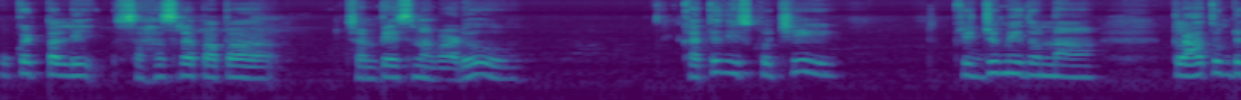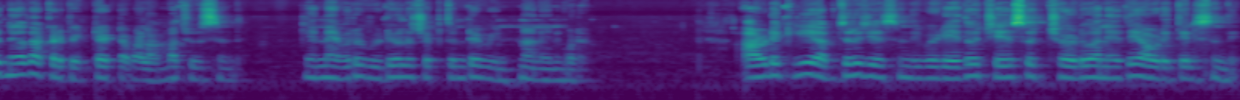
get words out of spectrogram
కుక్కట్పల్లి సహస్ర పాప చంపేసిన వాడు కత్తి తీసుకొచ్చి ఫ్రిడ్జ్ మీద ఉన్న క్లాత్ ఉంటుంది కదా అక్కడ పెట్టేట వాళ్ళ అమ్మ చూసింది. నిన్న ఎవరో వీడియోలో చెప్తుంటే వింటున్నాను నేను కూడా. ఆవిడకి అబ్జర్వ్ చేసింది వీడు ఏదో చేసి వచ్చాడు అనేది ఆవిడ తెలిసింది.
